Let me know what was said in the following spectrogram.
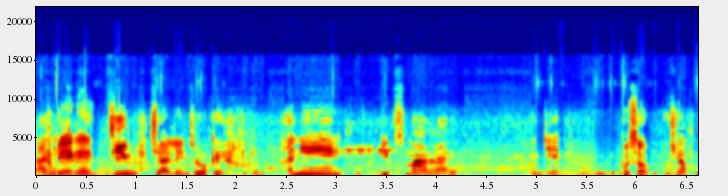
आणि जिम चॅलेंज ओके आणि डिप्स मारणार म्हणजे पुसअप पुशअप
